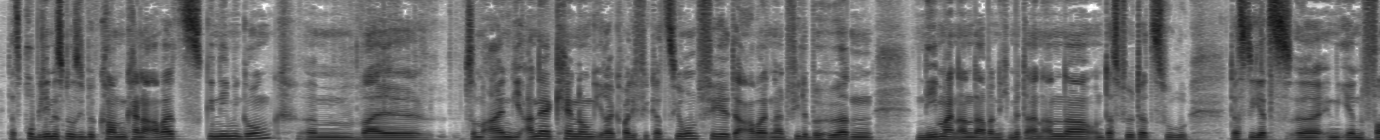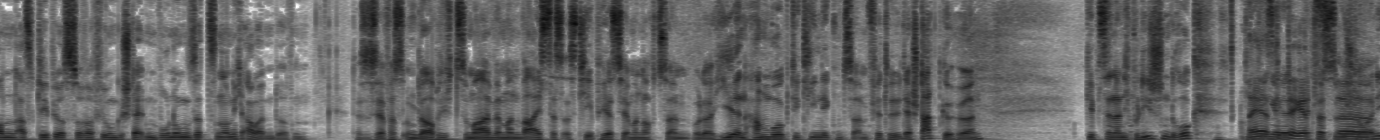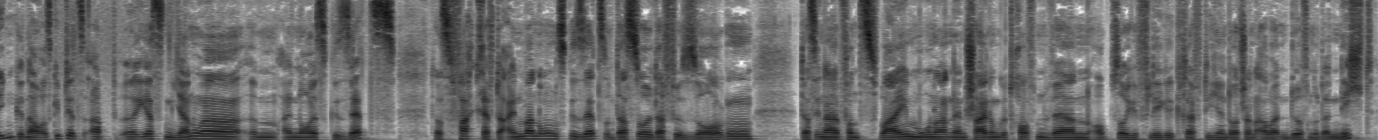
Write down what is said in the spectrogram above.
Das Problem ist nur, sie bekommen keine Arbeitsgenehmigung, ähm, weil zum einen die Anerkennung ihrer Qualifikation fehlt. Da arbeiten halt viele Behörden nebeneinander, aber nicht miteinander. Und das führt dazu, dass sie jetzt äh, in ihren von Asklepios zur Verfügung gestellten Wohnungen sitzen und nicht arbeiten dürfen. Das ist ja fast unglaublich, zumal wenn man weiß, dass Asklepios ja immer noch zu einem, oder hier in Hamburg die Kliniken zu einem Viertel der Stadt gehören. Gibt es denn da nicht politischen Druck, die naja, Dinge es gibt ja jetzt, etwas zu beschleunigen? Äh, genau, es gibt jetzt ab äh, 1. Januar ähm, ein neues Gesetz, das Fachkräfteeinwanderungsgesetz, und das soll dafür sorgen, dass innerhalb von zwei Monaten Entscheidungen getroffen werden, ob solche Pflegekräfte hier in Deutschland arbeiten dürfen oder nicht.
